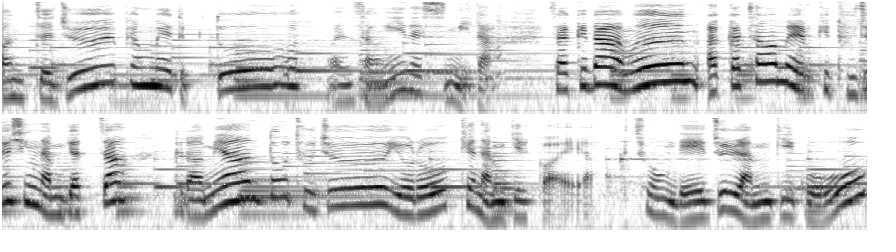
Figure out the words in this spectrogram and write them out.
번째 줄 평매듭도 완성이 됐습니다. 자, 그 다음은 아까 처음에 이렇게 두 줄씩 남겼죠? 그러면 또 두 줄 이렇게 남길 거예요. 총 네 줄 남기고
